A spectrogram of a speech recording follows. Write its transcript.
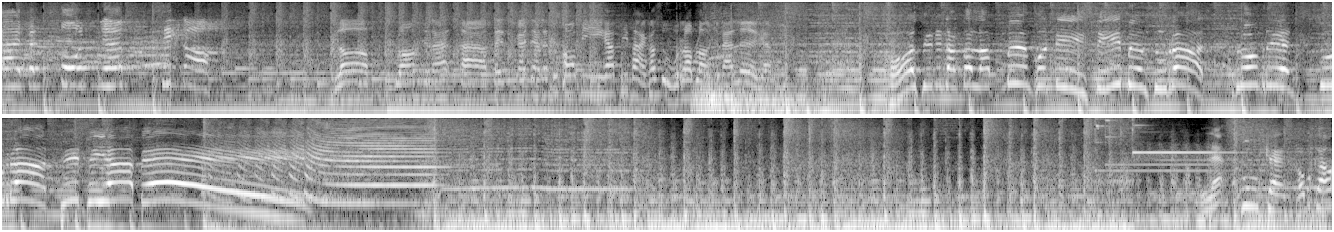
กลายเป็นปุ่นครับติ๊กต่อ รอบรองชนะอ่าเป็นการจัดนุเคราะห์มีครับที่ผ่านเข้าสู่รอบรองชนะเลิศครับ ขอเสียงดังๆต้อนรับเมืองคนดี สีเมืองสุราษฎร์โรงเรียนสุราษฎร์พิทยาเบและคู่แข่งของเขา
